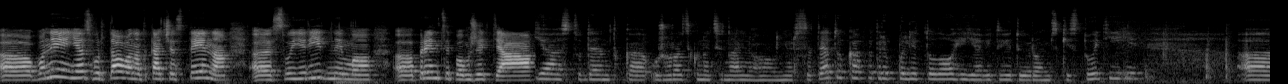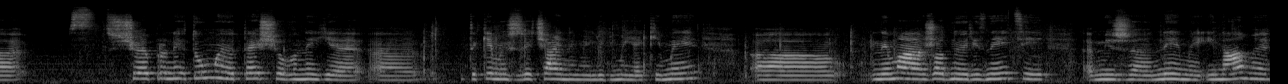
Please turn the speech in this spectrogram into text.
Е, вони є згуртована така частина своєрідним принципом життя, Я студентка Ужгородського національного університету кафедри політології. Я відвідую ромські студії. Що я про них думаю, те, що вони є е, такими ж звичайними людьми, як і ми. Е, Нема жодної різниці між ними і нами.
